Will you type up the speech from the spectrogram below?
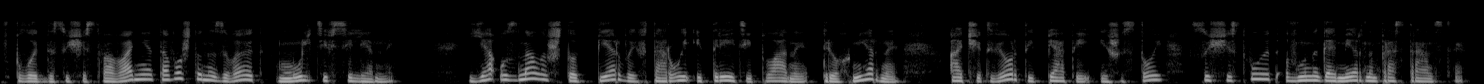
вплоть до существования того, что называют мультивселенной я узнала, что первый, второй и третий планы трехмерны, а четвертый, пятый и шестой существуют в многомерном пространстве.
